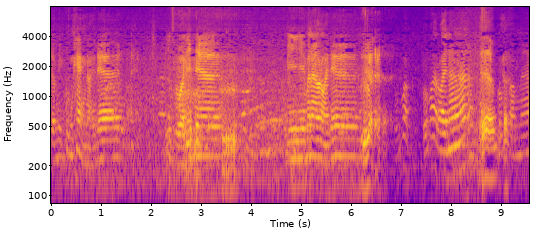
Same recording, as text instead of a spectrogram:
จะมีกุ้งแห้งหน่อยเด้อมีถั่วนิดเด้อมีมะนาวหน่อยเด้อผมว่าผมว่าอร่อยนะเออกลมกล่อมนะ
